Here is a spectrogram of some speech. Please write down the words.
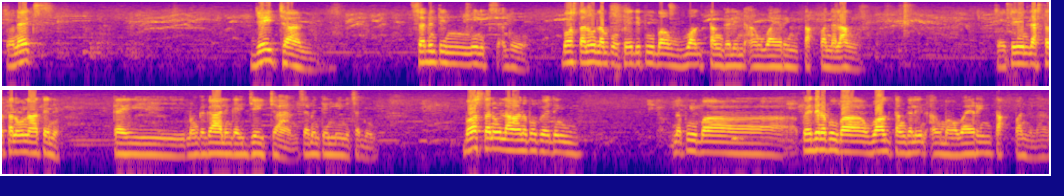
So, next. J-Chan. 17 minutes ago. Boss, tanong lang po, pwede po ba wag tanggalin ang wiring takpan na lang? So, ito yung last na tanong natin eh. Kay, manggagaling kay J. Chan, 17 minutes ago. Boss, tanong lang, ano po pwedeng, na po ba, pwede na po ba wag tanggalin ang mga wiring takpan na lang?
